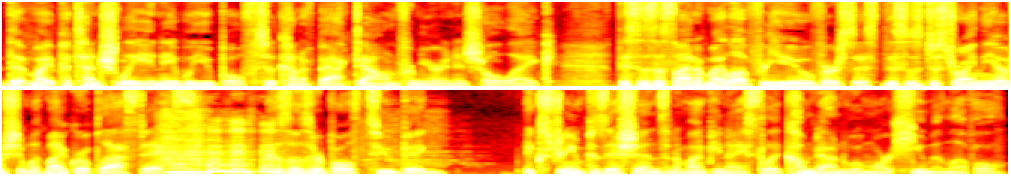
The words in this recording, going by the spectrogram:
that might potentially enable you both to kind of back down from your initial like this is a sign of my love for you versus this is destroying the ocean with microplastics? Because those are both two big extreme positions and it might be nice to like come down to a more human level.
